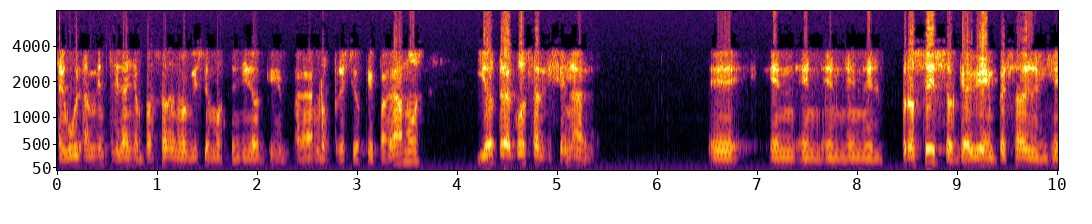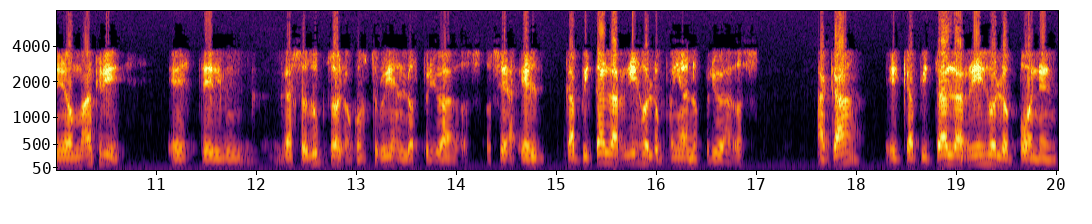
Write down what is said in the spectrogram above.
seguramente el año pasado no hubiésemos tenido que pagar los precios que pagamos. Y otra cosa adicional, eh, en, en, en, el proceso que había empezado el ingeniero Macri, este, el gasoducto lo construían los privados, o sea, el capital a riesgo lo ponían los privados. Acá el capital a riesgo lo ponen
